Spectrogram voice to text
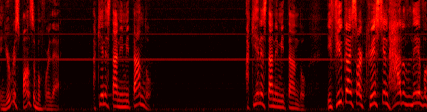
And you're responsible for that. ¿A quién están imitando? ¿A quién están imitando? If you guys are Christian, how to live a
